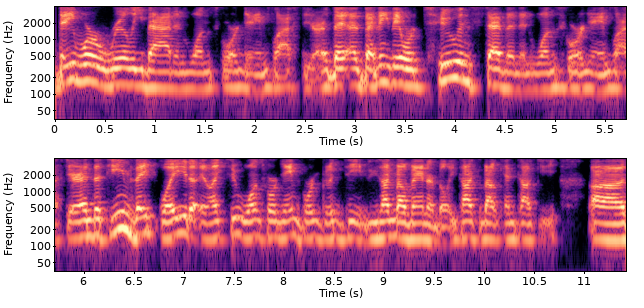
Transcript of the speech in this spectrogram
they were really bad in one score games last year. They, I think they were two and seven in one score games last year. And the teams they played in like two one score games were good teams. You talked about Vanderbilt, you talked about Kentucky, uh,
